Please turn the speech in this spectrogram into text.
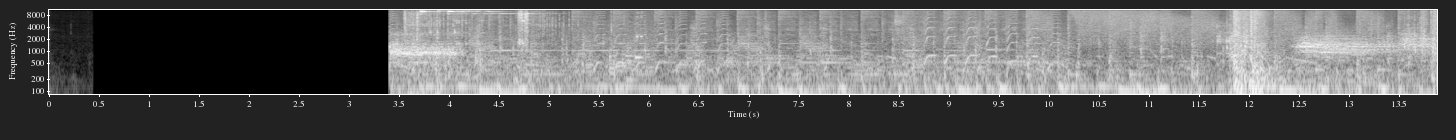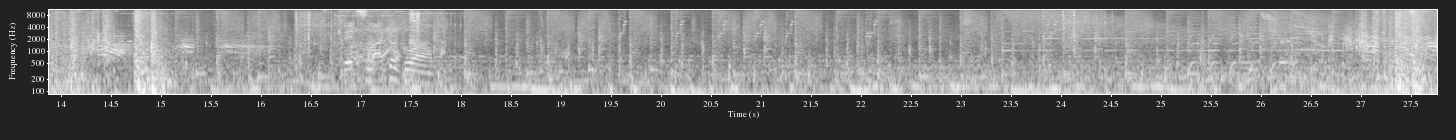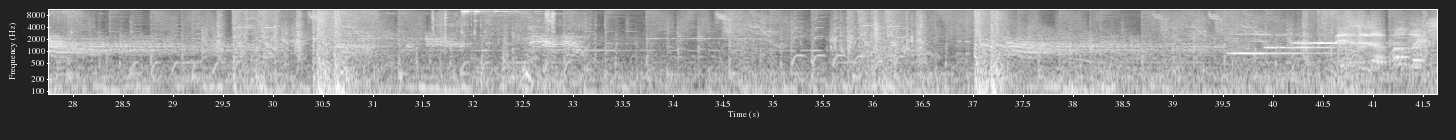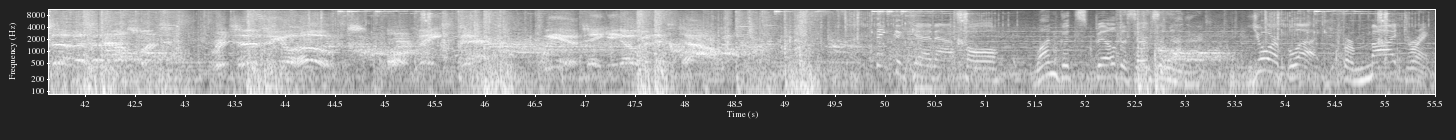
Fits like a glove. Think again, asshole. One good spill deserves another. Your blood for my drink.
